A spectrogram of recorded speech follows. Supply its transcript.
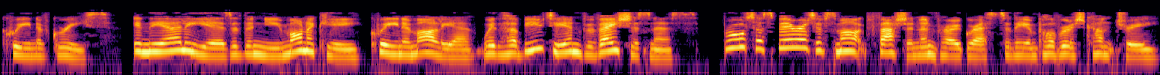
Queen of Greece in the early years of the new monarchy, Queen Amalia, with her beauty and vivaciousness, brought a spirit of smart fashion and progress to the impoverished country.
